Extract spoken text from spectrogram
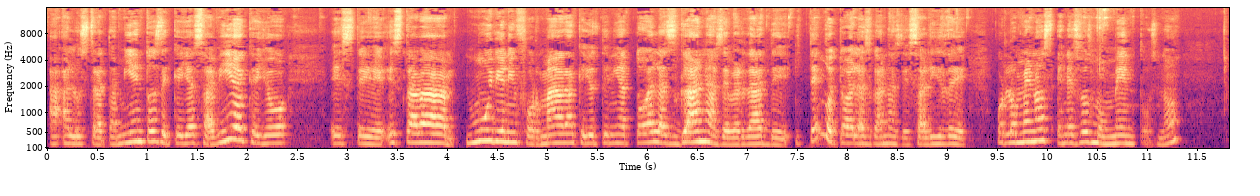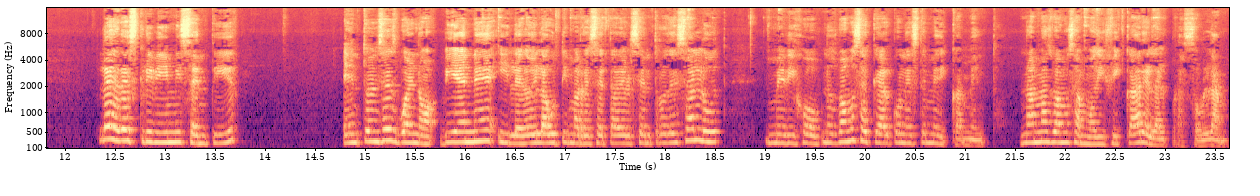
a los tratamientos, de que ella sabía que yo este, estaba muy bien informada, que yo tenía todas las ganas de verdad de, y tengo todas las ganas de salir de, por lo menos en esos momentos, ¿no? Le describí mi sentir. Entonces, bueno, viene y le doy la última receta del centro de salud. me dijo, nos vamos a quedar con este medicamento. Nada más vamos a modificar el alprazolam.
